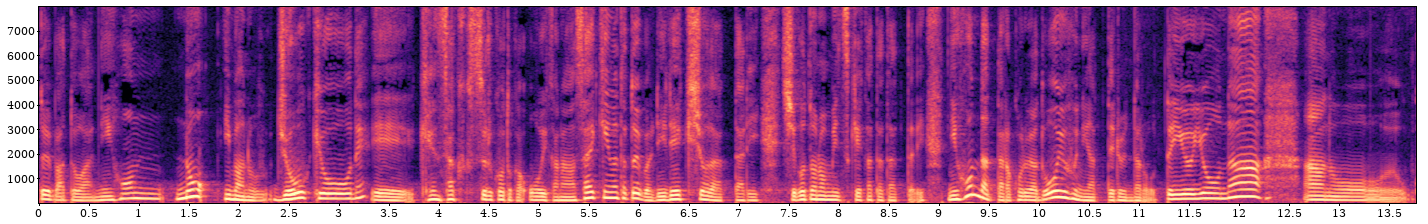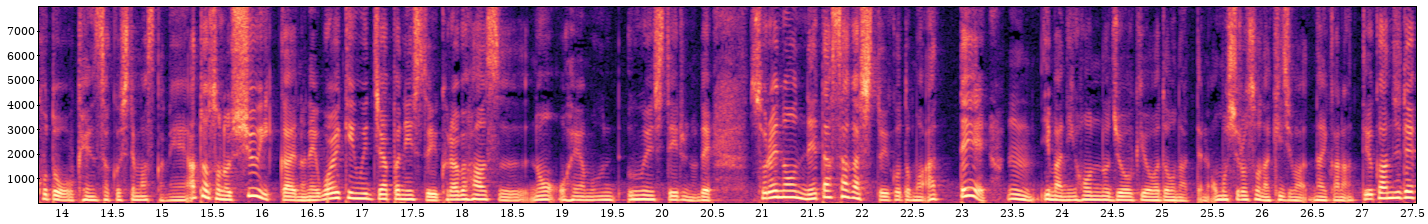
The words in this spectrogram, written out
例えばあとは日本の今の状況をね、えー、検索することが多いかな。最近は例えば履歴書だったり、仕事の見つけ方だったり、日本だったらこれはどういうふうにやってるんだろうっていうような、あの、ことを検索してますかね。あとはその週1回のね、Working with Japanese というクラブハウスのお部屋も運営しているので、それのネタ探しということもあって、うん、今日本の状況はどうなってる面白そうな記事はないかなっていう感じで、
